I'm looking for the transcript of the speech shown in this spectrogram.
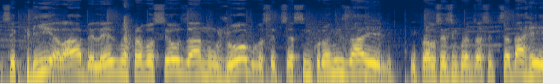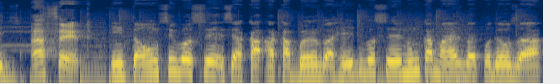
Você cria lá, beleza, mas para você usar no jogo, você precisa sincronizar ele. E para você sincronizar, você precisa da rede. Ah, certo. Então, se você se aca- acabando a rede, você nunca mais vai poder usar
